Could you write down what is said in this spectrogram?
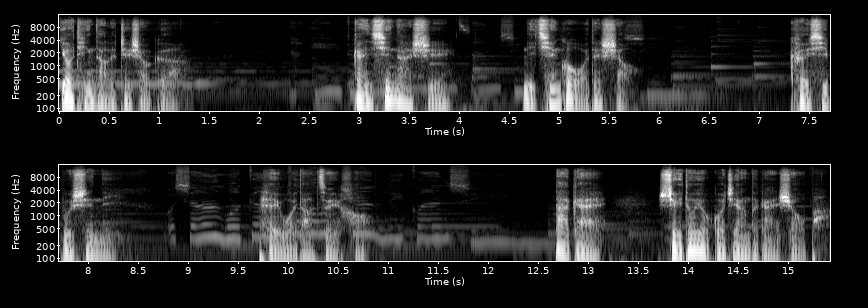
又听到了这首歌，感谢那时你牵过我的手，可惜不是你陪我到最后。大概谁都有过这样的感受吧。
